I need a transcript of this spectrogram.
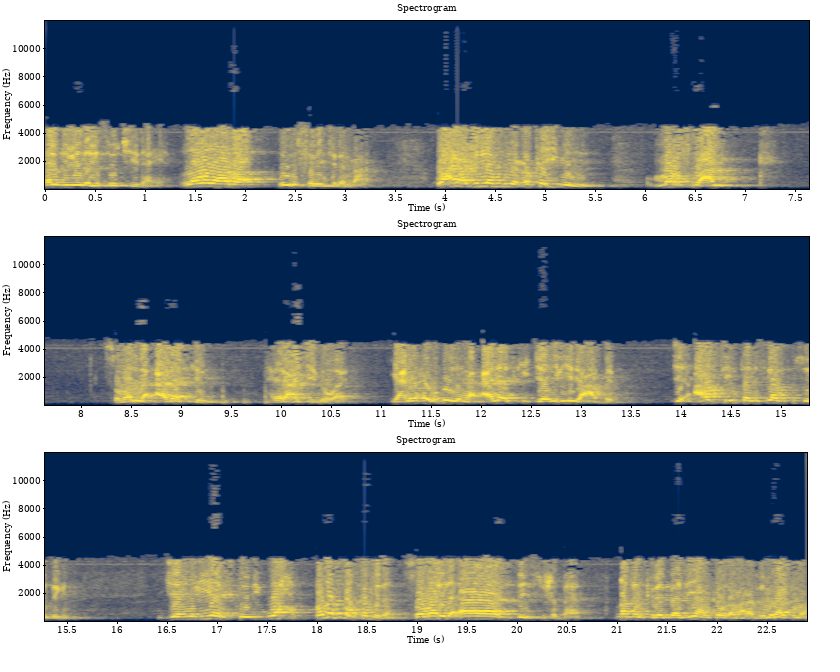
qalbigeeda la soo jiidahaya labadaaba way u samayn jireen macna. Wa can cabdillahi bni cukaymin marfuucan soomaalida caadaadkeedu waxyaala cajiib ah yani waxay u dhow dahaa caadaadkii jaahiliyadii carbeed carabtii intaan islaamka ku soo degin jaahiliyaadkoodii wax badan oo ka mid a soomaalida aad bay isu shabahaan dhaqanka reerbaadiyahan ka wada maaa reermagaalka ma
